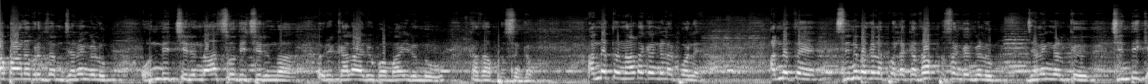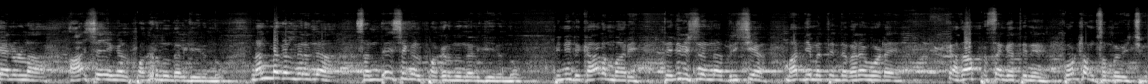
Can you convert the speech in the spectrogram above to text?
ആപാലവൃന്ദം ജനങ്ങളും ഒന്നിച്ചിരുന്ന് ആസ്വദിച്ചിരുന്ന ഒരു കലാരൂപമായിരുന്നു കഥാപ്രസംഗം. അന്നത്തെ നാടകങ്ങളെ പോലെ അന്നത്തെ സിനിമകളെ പോലെ കഥാപ്രസംഗങ്ങളും ജനങ്ങൾക്ക് ചിന്തിക്കാനുള്ള ആശയങ്ങൾ പകർന്നു നൽകിയിരുന്നു. നന്മകൾ നിറഞ്ഞ സന്ദേശങ്ങൾ പകർന്നു നൽകിയിരുന്നു. പിന്നീട് കാലം മാറി ടെലിവിഷൻ എന്ന ദൃശ്യ മാധ്യമത്തിന്റെ വരവോടെ കഥാപ്രസംഗത്തിന് കോട്ടം സംഭവിച്ചു.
